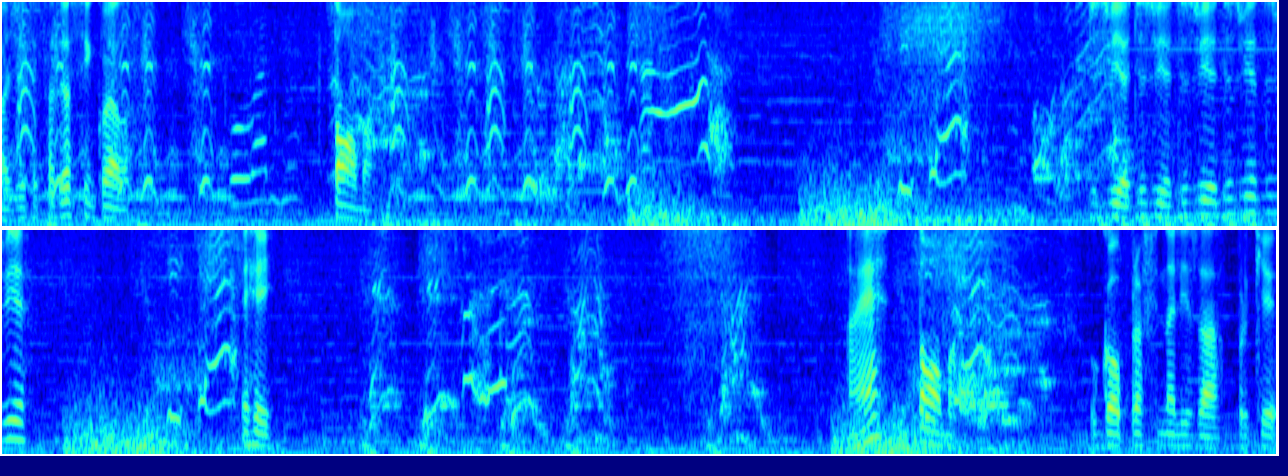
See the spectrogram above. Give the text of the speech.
A gente vai fazer assim com ela. Toma. Desvia, desvia, desvia, desvia, desvia. Errei. Ah é? Toma. O golpe pra finalizar, porque,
